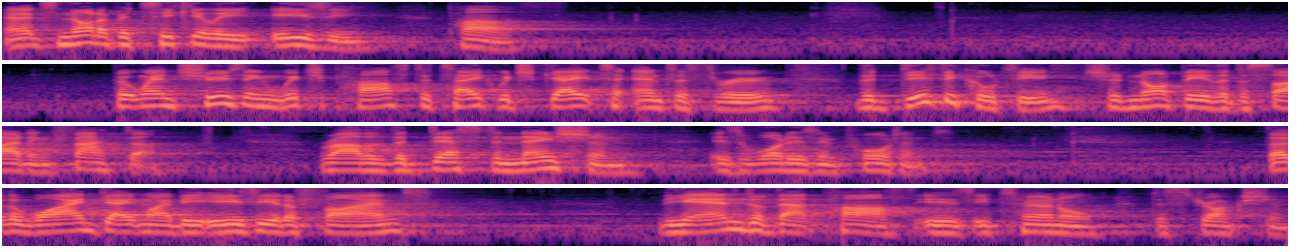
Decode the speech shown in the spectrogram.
And it's not a particularly easy path. But when choosing which path to take, which gate to enter through, the difficulty should not be the deciding factor. Rather, the destination is what is important. Though the wide gate might be easier to find, the end of that path is eternal destruction.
